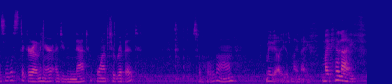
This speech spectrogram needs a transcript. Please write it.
has a little sticker on here. I do not want to rip it. So hold on. Maybe I'll use my knife. My knife.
